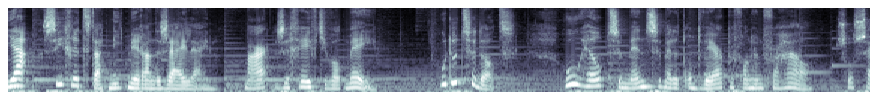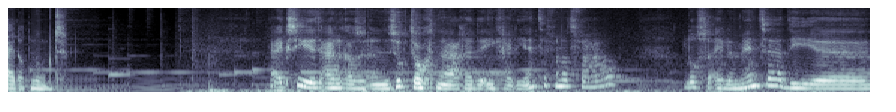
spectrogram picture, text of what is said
Ja, Sigrid staat niet meer aan de zijlijn, maar ze geeft je wat mee. Hoe doet ze dat? Hoe helpt ze mensen met het ontwerpen van hun verhaal, zoals zij dat noemt? Ja, ik zie het eigenlijk als een zoektocht naar eh, de ingrediënten van het verhaal. Losse elementen die uh,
